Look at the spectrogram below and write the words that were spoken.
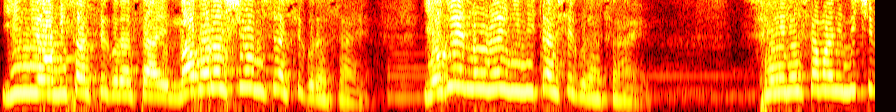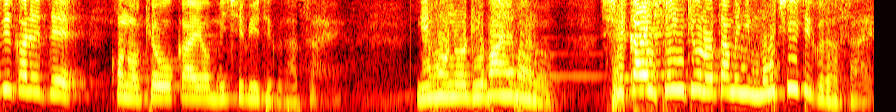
夢を見させてください。幻を見させてください。予言の霊に満たしてください。聖霊様に導かれて、この教会を導いてください。日本のリバイバル、世界選挙のために用いてください。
